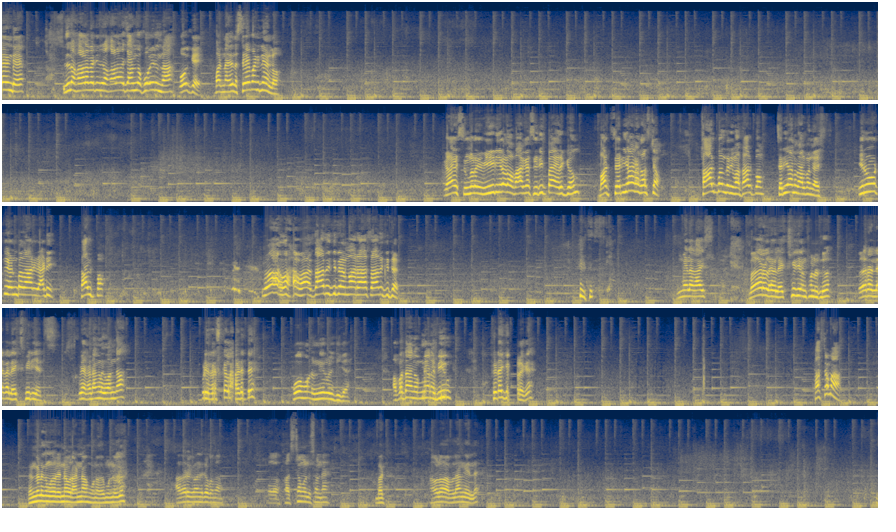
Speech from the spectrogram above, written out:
இதில் காலை வச்சு இதில் காலை வச்சு அங்கே போயிருந்தா ஓகே பட் நான் இதில் ஸ்டே பண்ணிட்டேன்ல guys உங்களுக்கு வீடியோவில் பார்க்க சிரிப்பாக இருக்கும். பட் சரியான கஷ்டம். தாழ்பம் தெரியுமா? தாழ்பம் சரியான தாழ்பம் காய்ஸ் இருநூற்றி எண்பதாறு அடி. தாழ்பம் வா வா வா. சாதிச்சிட்டேன் மாறா சாதிச்சிட்டேன். உண்மையில காய்ஸ் வேற லெவல் எக்ஸ்பீரியன்ஸ் ஒன்று வேற லெவல் எக்ஸ்பீரியன்ஸ் இப்படி இடங்களுக்கு வந்தால் இப்படி ரெஸ்கெல்லாம் எடுத்து போகணும் நீர்வீழ்ச்சிக்கு அப்பதான் அந்த உண்மையான வியூ கிடைக்கும் பிறகு கஷ்டமா? எங்களுக்கு முதல்ல என்ன ஒரு அண்ணா போனது முன்னுக்கு அவருக்கு வந்துட்டு கொஞ்சம் அஹ், கஷ்டம்னு சொன்னேன். பட் அவ்வளோ அவ்வளோங்க இல்லை.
